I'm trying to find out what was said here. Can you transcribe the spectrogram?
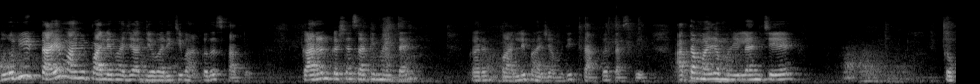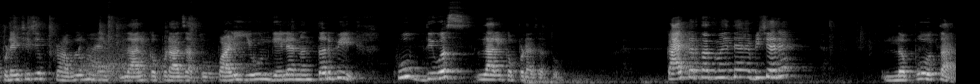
दोन्ही टाईम आम्ही पालेभाज्या ज्वारीची भाकरच खातो. कारण कशासाठी माहीत आहे? कारण पालेभाज्यामध्ये ताकद असते. आता माझ्या महिलांचे कपड्याचे जे प्रॉब्लेम आहे लाल कपडा जातो. पाळी येऊन गेल्यानंतर बी खूप दिवस लाल कपडा जातो. काय करतात माहिती आहे बिचारे? लपवतात.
